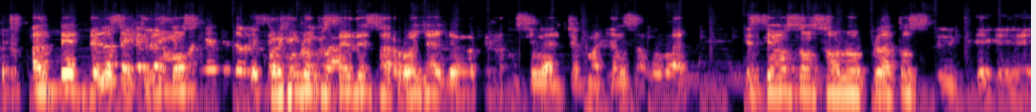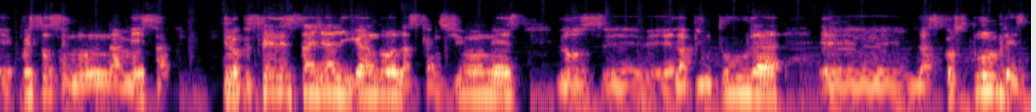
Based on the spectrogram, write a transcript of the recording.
es parte de lo que queremos, eh, por ejemplo, que usted desarrolla ya en lo que es la cocina del chef Mariano Sandoval, es que no son solo platos eh, puestos en una mesa, sino que usted está ya ligando las canciones, los, eh, la pintura, eh, las costumbres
